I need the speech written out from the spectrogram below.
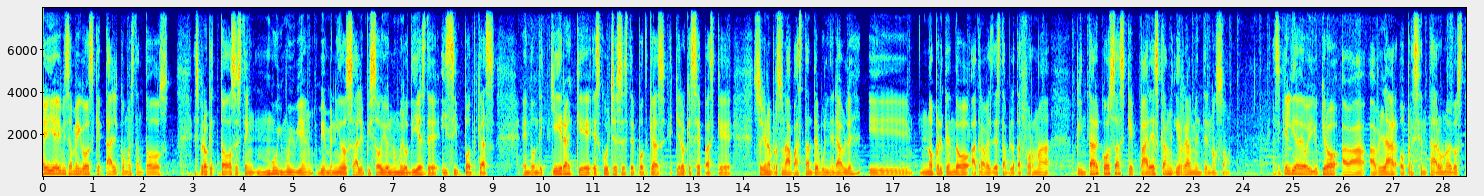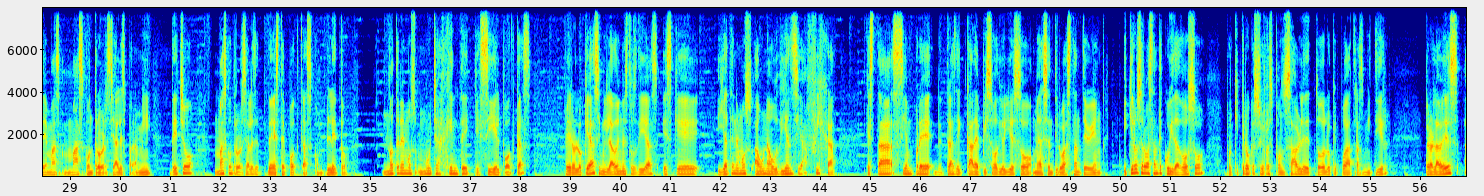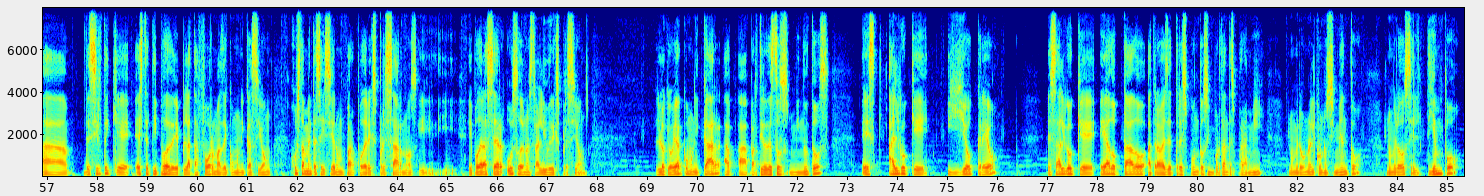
Hey, hey, mis amigos, ¿qué tal? ¿Cómo están todos? Espero que todos estén muy, muy bien. Bienvenidos al episodio número 10 de Easy Podcast. En donde quiera que escuches este podcast, quiero que sepas que soy una persona bastante vulnerable y no pretendo a través de esta plataforma pintar cosas que parezcan y realmente no son. Así que el día de hoy yo quiero ah, hablar o presentar uno de los temas más controversiales para mí. De hecho, más controversiales de, este podcast completo. No tenemos mucha gente que sigue el podcast, pero lo que he asimilado en estos días es que ya tenemos a una audiencia fija que está siempre detrás de cada episodio y eso me hace sentir bastante bien. Y quiero ser bastante cuidadoso porque creo que soy responsable de todo lo que pueda transmitir, pero a la vez a decirte que este tipo de plataformas de comunicación justamente se hicieron para poder expresarnos y, poder hacer uso de nuestra libre expresión. Lo que voy a comunicar a, a partir de estos minutos es algo que yo creo es algo que he adoptado a través de tres puntos importantes para mí Número uno, el conocimiento. Número dos, el tiempo.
